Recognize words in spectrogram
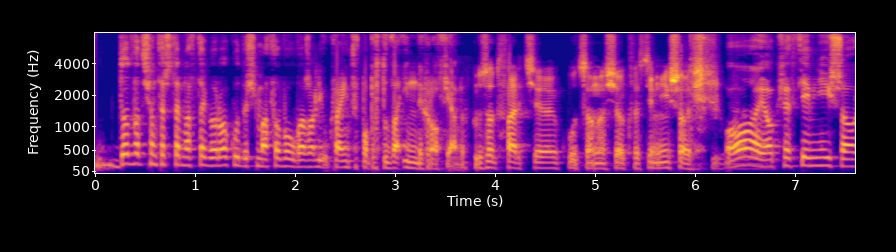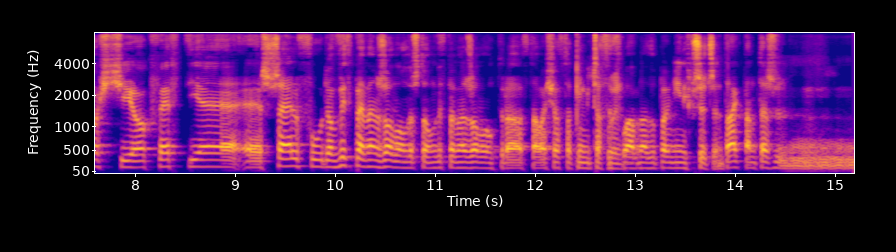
do 2014 roku dość masowo uważali Ukraińców po prostu za innych Rosjan. Plus otwarcie kłócono się o kwestię mniejszości. Oj, o kwestię mniejszości, o kwestię e, szelfu, no Wyspę Wężową zresztą, Wyspę Wężową, która stała się ostatnimi czasy sławna z zupełnie innych przyczyn, tak? Tam też mm,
